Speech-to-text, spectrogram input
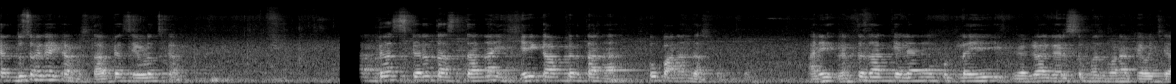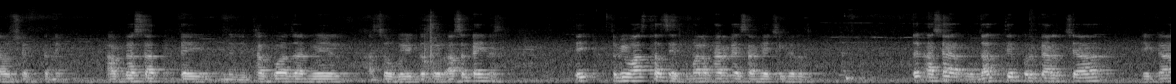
कारण दुसरं काही काम नसतं. अभ्यास एवढंच काम. अभ्यास करत असताना हे काम करताना खूप आनंद असतो. आणि रक्तदान केल्याने कुठलाही वेगळा गैरसमज मनात ठेवायची आवश्यकता नाही. अभ्यासात काही म्हणजे थकवा जाणवेल असं होईल तसं होईल असं काही नसतं. ते तुम्ही वाचताच आहे तुम्हाला फार काही सांगायची गरज नाही. तर अशा उदात्त प्रकारच्या एका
